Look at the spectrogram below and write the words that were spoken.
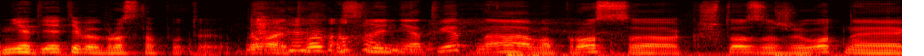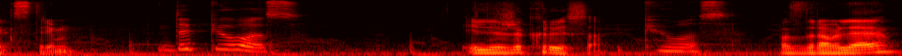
Нет, я тебя просто путаю. Давай, твой последний ответ на вопрос, э, что за животное экстрим. Да пес. Или же крыса. Пес. Поздравляю,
